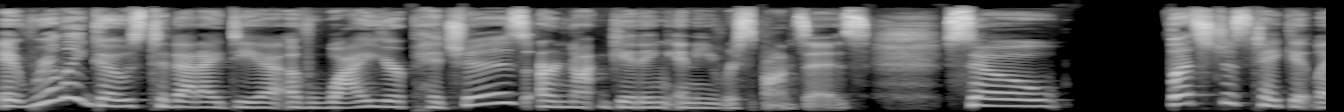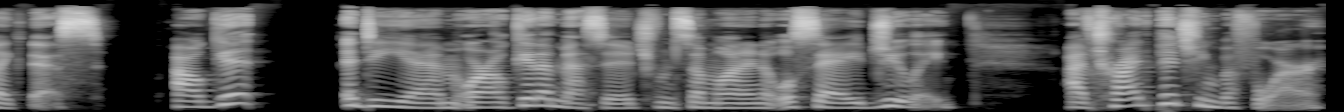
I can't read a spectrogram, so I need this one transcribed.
it really goes to that idea of why your pitches are not getting any responses. So, let's just take it like this I'll get a DM or I'll get a message from someone and it will say, Julie, I've tried pitching before.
